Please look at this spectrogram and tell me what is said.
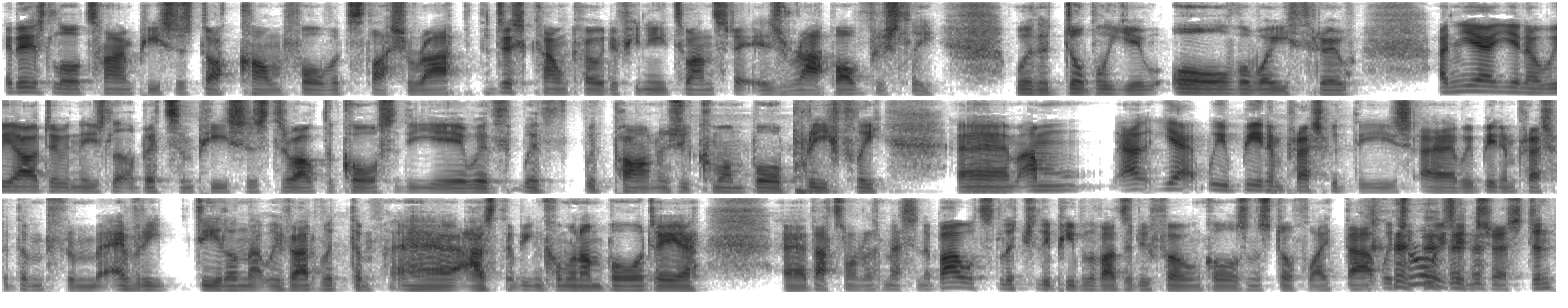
It is lordtimepieces.com forward slash wrap. The discount code, if you need to answer it, is wrap, obviously, with a W all the way through. And yeah, you know, we are doing these little bits and pieces throughout the course of the year with with, with partners who come on board briefly. Um, and uh, yeah, we've been impressed with these. Uh, we've been impressed with them from every dealing that we've had with them uh, as they've been coming on board here. Uh, that's not us messing about. Literally, people have had to do phone calls and stuff like that, which are always interesting.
